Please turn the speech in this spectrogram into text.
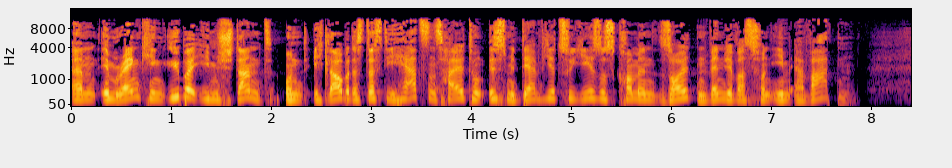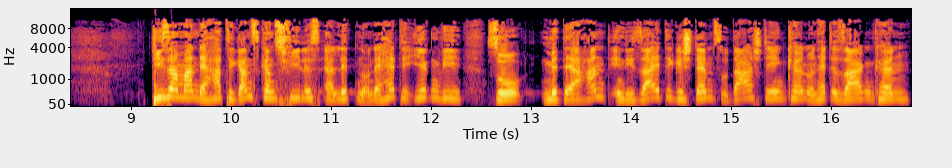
ähm, im Ranking über ihm stand. Und ich glaube, dass das die Herzenshaltung ist, mit der wir zu Jesus kommen sollten, wenn wir was von ihm erwarten. Dieser Mann, der hatte ganz, ganz vieles erlitten und er hätte irgendwie so mit der Hand in die Seite gestemmt, so dastehen können und hätte sagen können,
